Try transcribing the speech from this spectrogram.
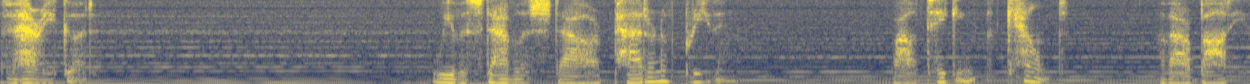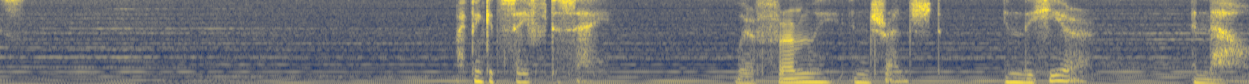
Very good. We've established our pattern of breathing while taking account of our bodies. I think it's safe to say we're firmly entrenched in the here and now.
